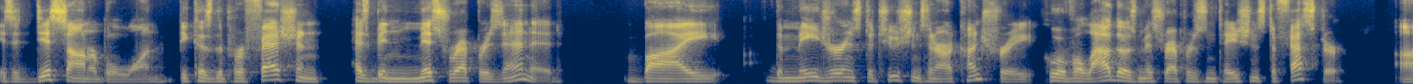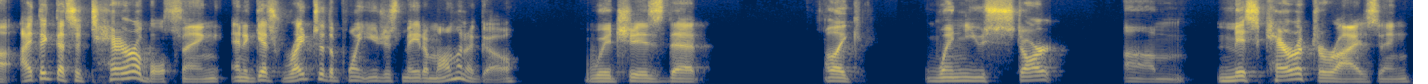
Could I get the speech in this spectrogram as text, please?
is a dishonorable one because the profession has been misrepresented by the major institutions in our country who have allowed those misrepresentations to fester. Uh, I think that's a terrible thing. And it gets right to the point you just made a moment ago, which is that, like, when you start um, mischaracterizing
